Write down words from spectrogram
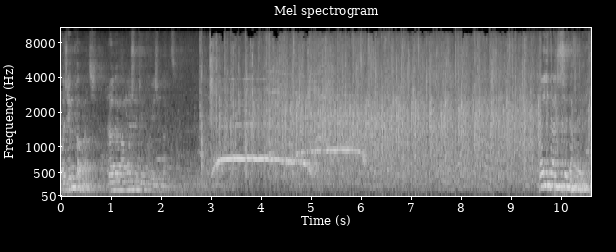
podziękować. Droga mamusiu, dziękuję Ci bardzo. No i tańczcie dalej.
